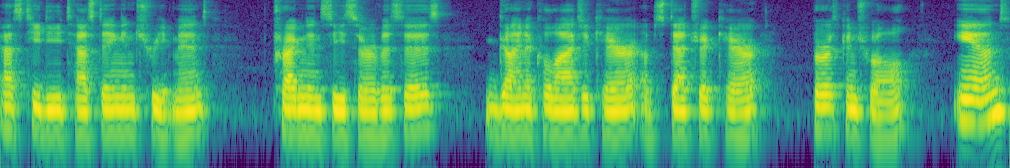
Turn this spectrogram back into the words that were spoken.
STD testing and treatment, pregnancy services, gynecologic care, obstetric care, birth control, and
